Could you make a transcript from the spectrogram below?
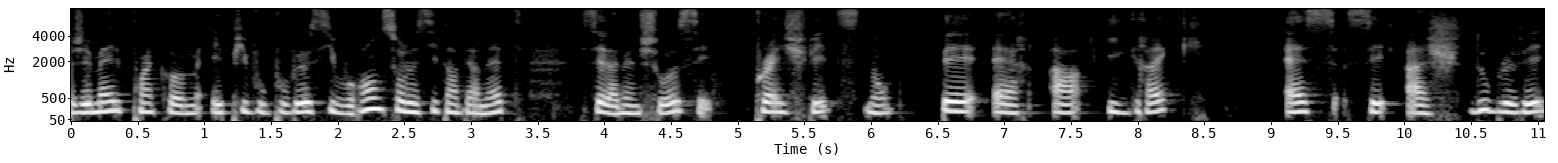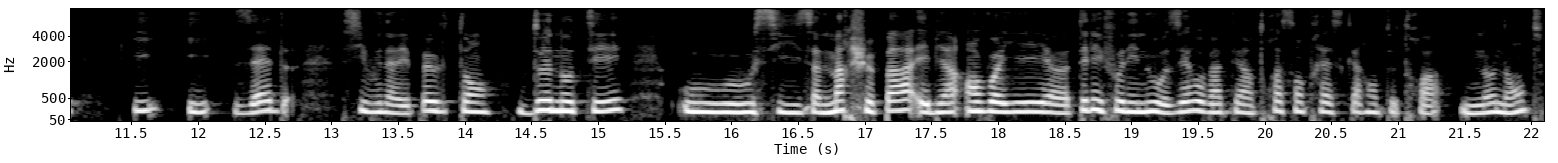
gmail.com. Et puis vous pouvez aussi vous rendre sur le site internet. C'est la même chose, c'est Prayschwitz, donc P-R-A-Y, S-C-H-W-I-I-Z. Z. Si vous n'avez pas eu le temps de noter ou si ça ne marche pas, eh bien envoyez, euh, téléphonez-nous au 021 313 43 90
